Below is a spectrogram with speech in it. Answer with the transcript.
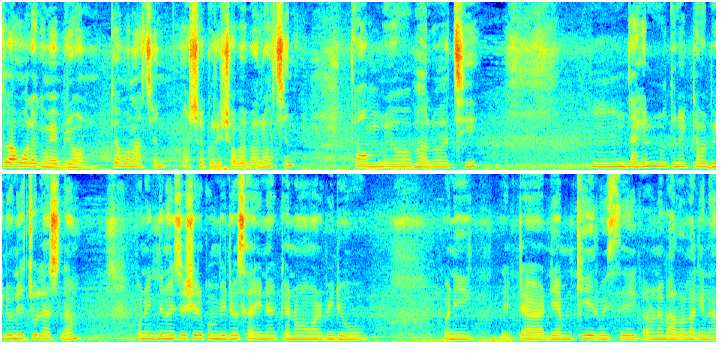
আসসালামু আলাইকুম এভরিওয়ান। কেমন আছেন? আশা করি সবাই ভালো আছেন। তো আমিও ভালো আছি। দেখেন, নতুন একটা আবার ভিডিও নিয়ে চলে আসলাম। অনেক দিন হয়েছে সেরকম ভিডিও ছাড়ি না। কেন আমার ভিডিও মানে একটা ড্যাম খেয়ে রয়েছে, এই কারণে ভালো লাগে না।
